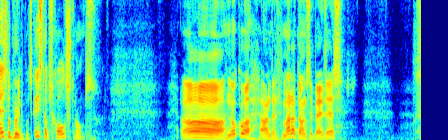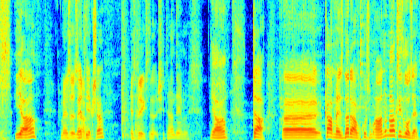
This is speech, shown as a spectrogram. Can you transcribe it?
es pa bruņupuci, Kristaps Holstroms. O, nu ko, Andri, maratons ir beidzies. Jā, Mēs met esam. iekšā. Es drīkstu šitādiem. Jā. Tā, uh, kā mēs darām, kurš Anna nāks izlozēt?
